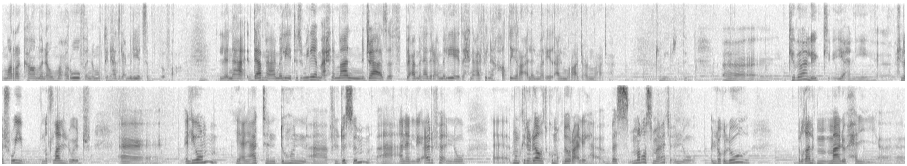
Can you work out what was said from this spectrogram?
مرة كامن أو معروف إنه ممكن هذه العملية تسبب وفاه لأنها دامها عملية تجميلية ما إحنا ما نجازف بعمل هذه العملية إذا إحنا عارفينها خطيرة على المريض على المراجع والمراجعه جميل جدا. آه كذلك يعني إحنا شوي بنطلع للوجه. آه اليوم يعني عادة الدهون آه في الجسم آه أنا اللي أعرفه أنه آه ممكن الرياضة تكون مقدورة عليها. بس مرة سمعت أنه الغلو بالغالب ما له حل آه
